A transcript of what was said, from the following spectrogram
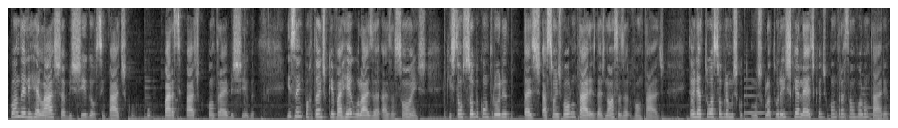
Quando ele relaxa a bexiga, o simpático, o parasimpático contrai a bexiga. Isso é importante porque vai regular as, as ações que estão sob controle das ações voluntárias, das nossas vontades. Então, ele atua sobre a musculatura esquelética de contração voluntária,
